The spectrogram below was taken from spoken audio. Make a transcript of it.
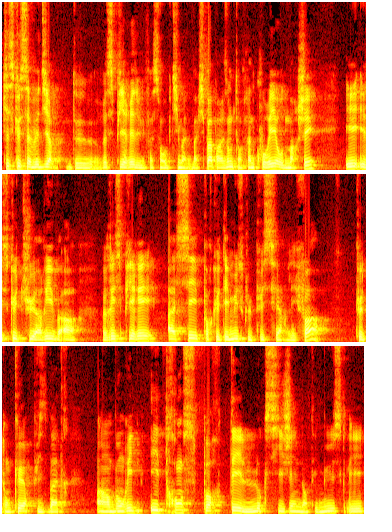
Qu'est-ce que ça veut dire de respirer d'une façon optimale? Bah, Je sais pas, par exemple, tu es en train de courir ou de marcher et est-ce que tu arrives à respirer assez pour que tes muscles puissent faire l'effort? Que ton cœur puisse battre à un bon rythme et transporter l'oxygène dans tes muscles et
